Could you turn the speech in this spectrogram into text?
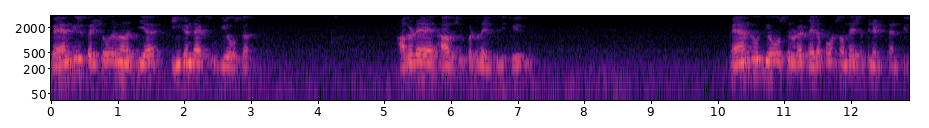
ബാങ്കിൽ പരിശോധന നടത്തിയ ഇൻകം ടാക്സ് ഉദ്യോഗസ്ഥർ അവരുടെ ആവശ്യപ്പെട്ടതനുസരിച്ച് ബാങ്ക് ഉദ്യോഗസ്ഥരുടെ ടെലിഫോൺ സന്ദേശത്തിന്റെ അടിസ്ഥാനത്തിൽ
